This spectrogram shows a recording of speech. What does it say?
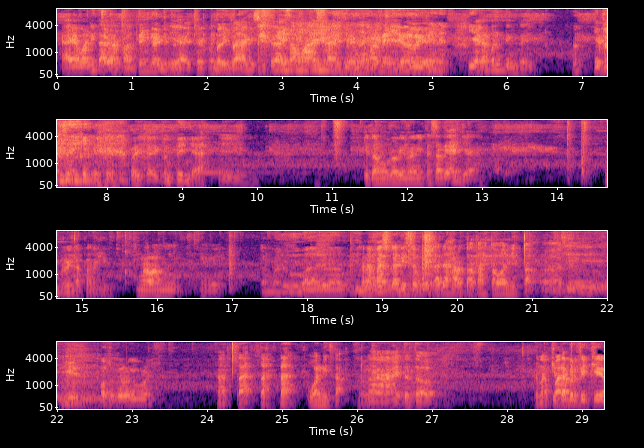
kayak wanita Cewek apa penting gak gitu? iya cewek penting balik lagi sih. Kan sama aja aja Mana iya lagi? iya iya kan penting tadi iya penting balik lagi Penting ya. iya kita ngobrolin wanita santai aja Ngobrolin apa lagi? malam ini Yang baru. kenapa suka disebut ada harta tahta wanita Aduh. Iya, masukin lagi bro. Harta, tahta, wanita nah itu tuh kenapa? kita berpikir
